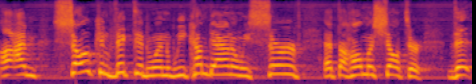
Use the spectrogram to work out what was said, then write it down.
I'm so convicted when we come down and we serve at the homeless shelter that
